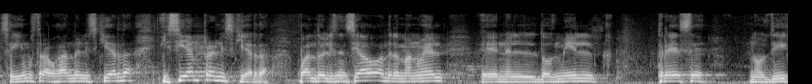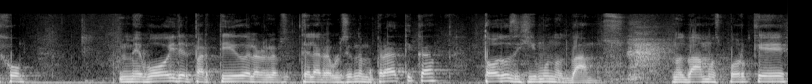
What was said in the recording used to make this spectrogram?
seguimos trabajando en la izquierda y siempre en la izquierda. Cuando el licenciado Andrés Manuel en el 2013 nos dijo, me voy del partido de la, de la Revolución Democrática, todos dijimos nos vamos nos vamos porque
